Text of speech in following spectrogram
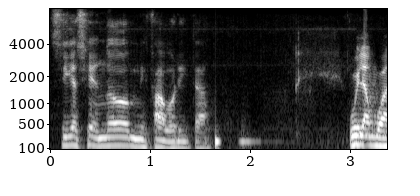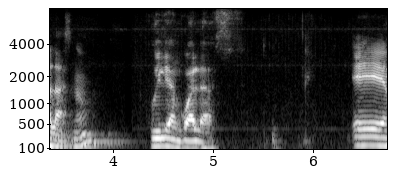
sigue siendo mi favorita. William Wallace, ¿no? William Wallace. Eh,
